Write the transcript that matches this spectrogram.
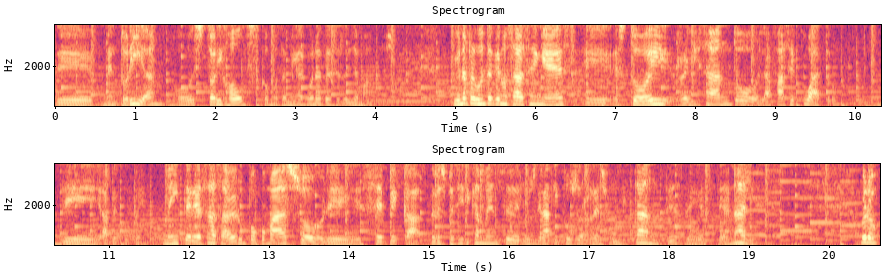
de mentoría o study halls, como también algunas veces les llamamos. Y una pregunta que nos hacen es, eh, estoy revisando la fase 4 de APQP. Me interesa saber un poco más sobre CPK, pero específicamente de los gráficos resultantes de este análisis. Bueno,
